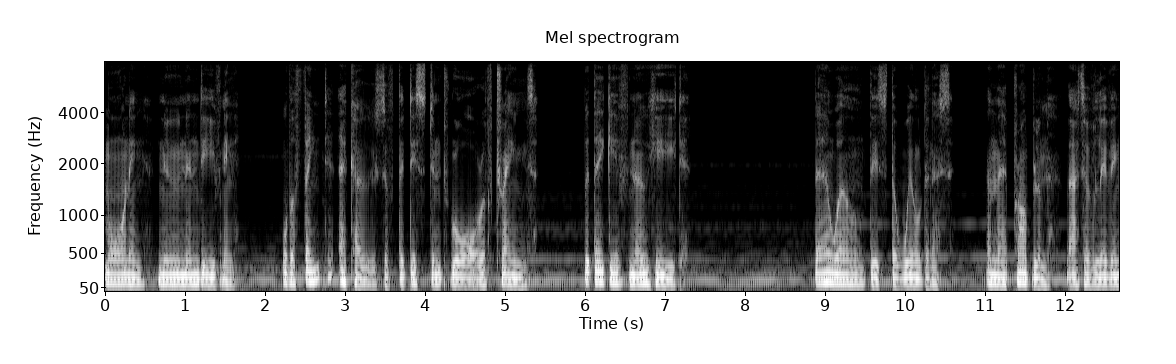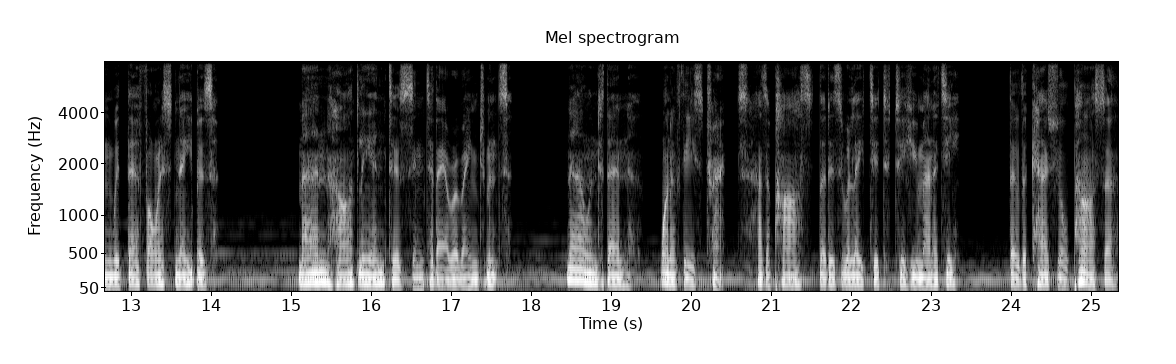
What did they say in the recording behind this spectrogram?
morning, noon, and evening, or the faint echoes of the distant roar of trains, but they give no heed. Their world is the wilderness, and their problem that of living with their forest neighbours. Man hardly enters into their arrangements. Now and then, one of these tracts has a past that is related to humanity, though the casual passer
